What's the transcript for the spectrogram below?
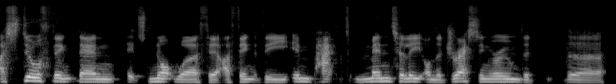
I still think then it's not worth it. I think the impact mentally on the dressing room, the the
